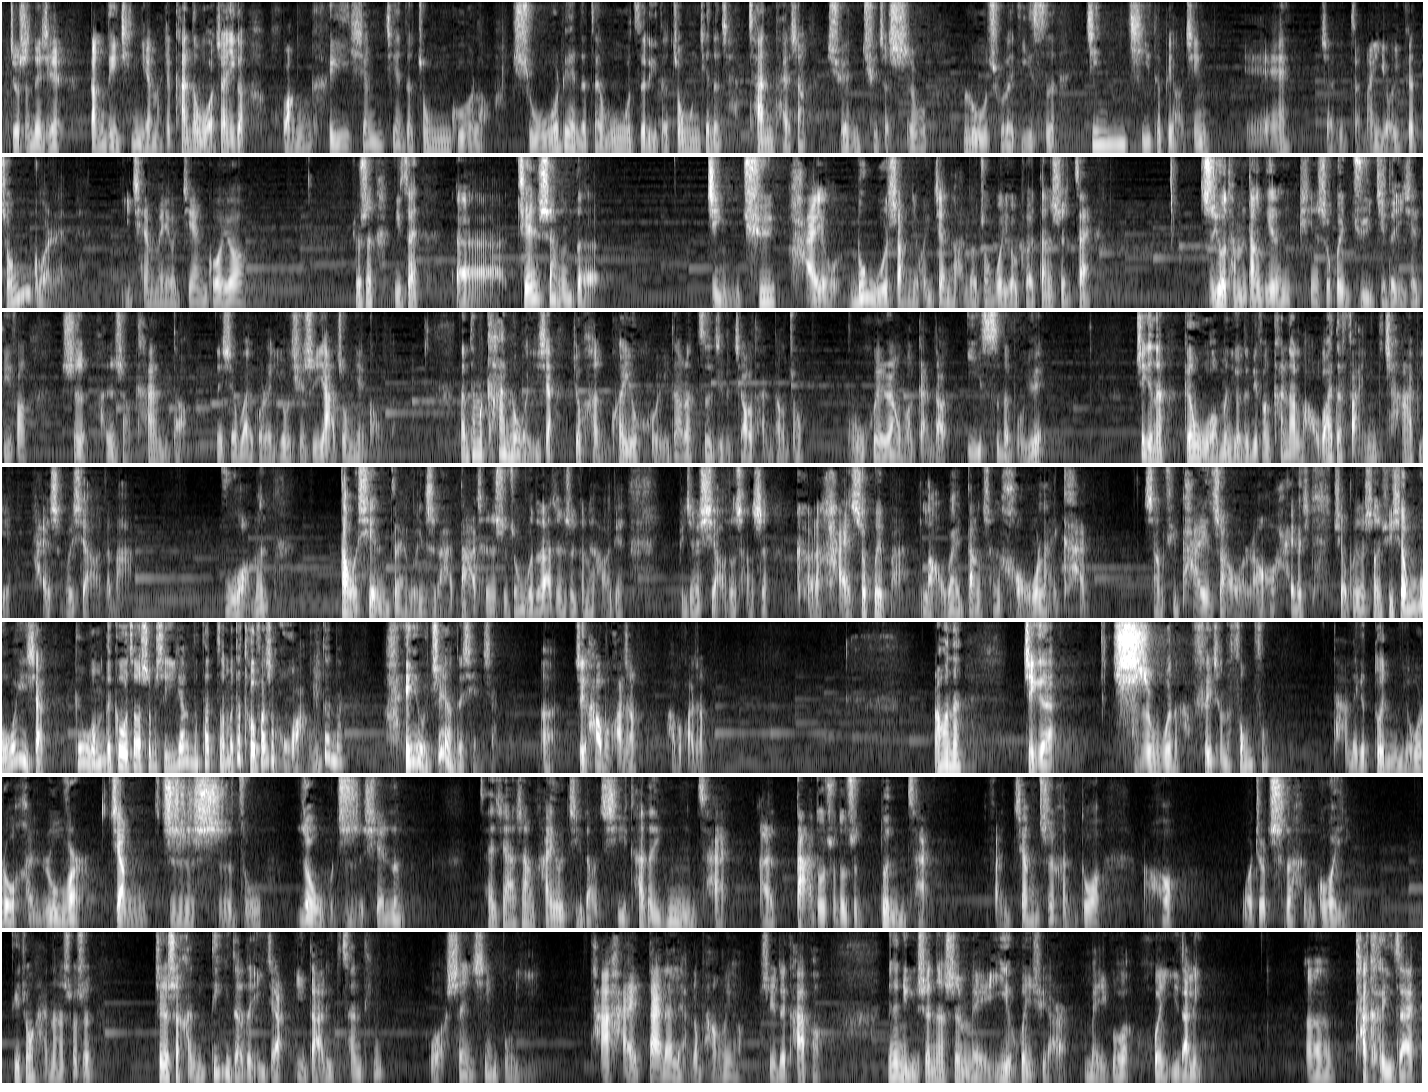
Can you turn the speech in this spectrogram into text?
就是那些。当地青年嘛，就看到我这样一个黄黑相间的中国佬，熟练的在屋子里的中间的餐餐台上选取着食物，露出了一丝惊奇的表情。哎，这里怎么有一个中国人呢？以前没有见过哟。就是你在呃街上的景区，还有路上，你会见到很多中国游客，但是在只有他们当地人平时会聚集的一些地方，是很少看到。那些外国人，尤其是亚洲面孔的，但他们看了我一下，就很快又回到了自己的交谈当中，不会让我感到一丝的不悦。这个呢，跟我们有的地方看到老外的反应的差别还是不小的嘛。我们到现在为止啊，大城市中国的大城市可能好一点，比较小的城市可能还是会把老外当成猴来看，上去拍照啊，然后还有小朋友上去想摸一下。跟我们的构造是不是一样的？他怎么的头发是黄的呢？还有这样的现象啊，这个毫不夸张，毫不夸张。然后呢，这个食物呢非常的丰富，它那个炖牛肉很入味儿，酱汁十足，肉质鲜嫩，再加上还有几道其他的硬菜啊，大多数都是炖菜，反正酱汁很多，然后我就吃的很过瘾。地中海呢说是。这个是很地道的一家意大利的餐厅，我深信不疑。他还带了两个朋友，是一对 couple。那个女生呢是美意混血儿，美国混意大利。呃，她可以在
